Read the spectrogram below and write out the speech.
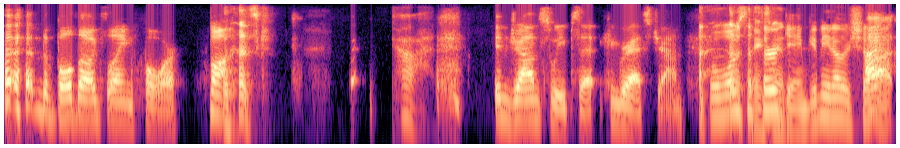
the Bulldogs laying four, Fuck. Let's God. and John sweeps it. Congrats, John. Well, what was the Thanks, third man. game? Give me another shot.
